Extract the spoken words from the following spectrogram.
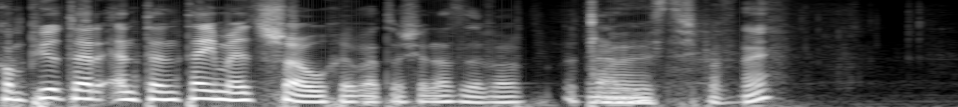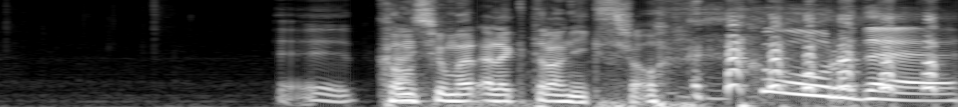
Computer Entertainment Show chyba to się nazywa. No, Ten, jesteś pewny? y, tak. Consumer Electronics Show. Kurde!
